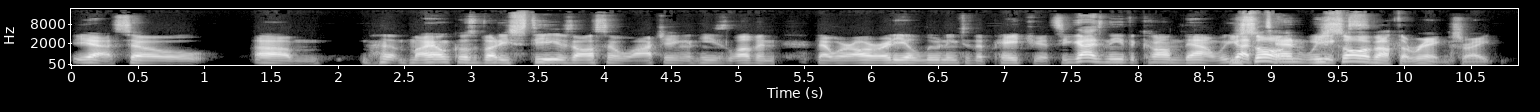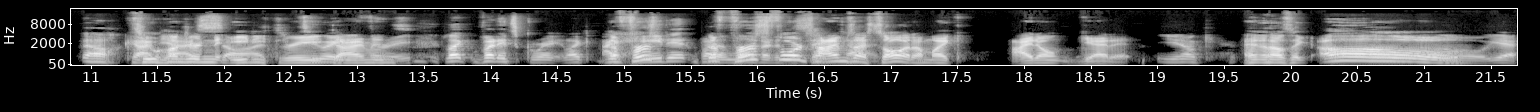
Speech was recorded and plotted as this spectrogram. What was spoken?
yeah so um my uncle's buddy steve's also watching and he's loving that we're already alluding to the patriots you guys need to calm down we you got saw 10 weeks you saw about the rings, right? oh god 283 yeah, I saw it. diamonds. like but it's great like The i first hate it but I the love first four the times I saw it, I'm like, I don't get it. you don't And then I was like, oh, Oh yeah,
